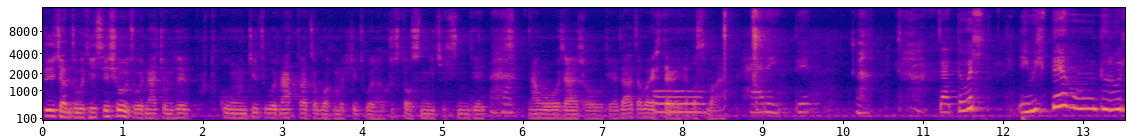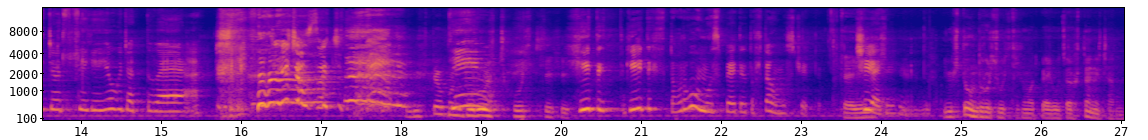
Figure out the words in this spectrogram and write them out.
би ч юм зүгээр хийсэн шүү зүгээр наач үнэхээр бүтэхгүй хүн чи зүгээр наатаа зүг байх юм бол чи зүгээр хохирч дуусна гэж хэлсэн. Тэгээ намайг ойлгоо. Тэгээ за за баяртай явуулсан байна. Хайрын тий. За тэгвэл эмэгтэй хүн төрүүлжүүлэлийг юу гэж боддог вэ? Тэгж асууч. Эмэгтэй хүн төрүүлж хүлдлээ хийх. Хийдэг хийдэг дургу хүмүүс байдаг, дуртай хүмүүс ч байдаг. Чи алинд нь байдаг? эмэгтэй хүн төрүүлж хүлдэх юм бол би айгу зөрөгтэй нэг чарна.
